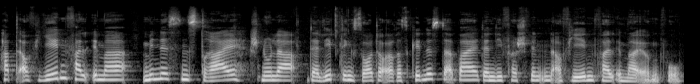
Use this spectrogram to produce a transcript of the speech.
habt auf jeden Fall immer mindestens drei Schnuller der Lieblingssorte eures Kindes dabei, denn die verschwinden auf jeden Fall immer irgendwo.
